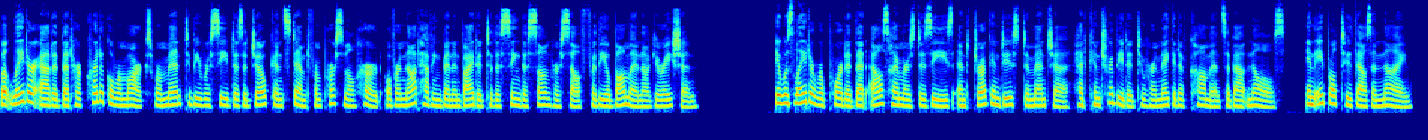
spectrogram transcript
but later added that her critical remarks were meant to be received as a joke and stemmed from personal hurt over not having been invited to the sing the song herself for the Obama inauguration. It was later reported that Alzheimer's disease and drug induced dementia had contributed to her negative comments about Knowles. In April 2009,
